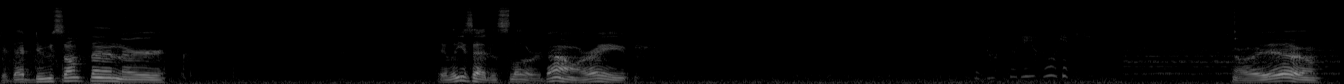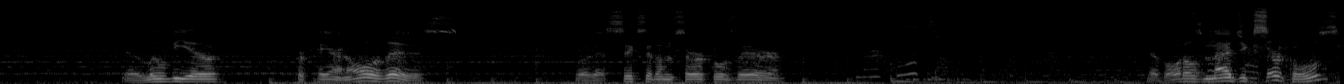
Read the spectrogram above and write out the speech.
Did that do something or at least had to slow her down, right? Oh yeah. Yeah, Luvia preparing all of this. Well, there's six of them circles there. Have all those magic circles.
